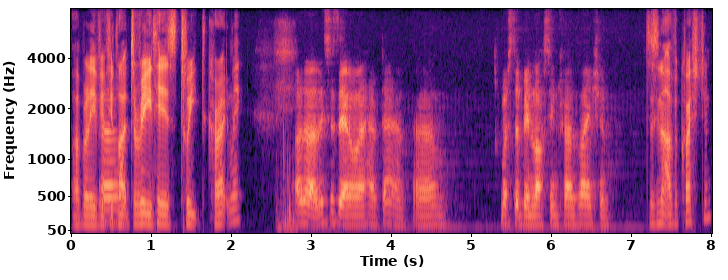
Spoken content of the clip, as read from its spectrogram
I believe if you'd Uh, like to read his tweet correctly. Oh don't. This is the only one I have down. Um, must have been lost in translation. Does he not have a question?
